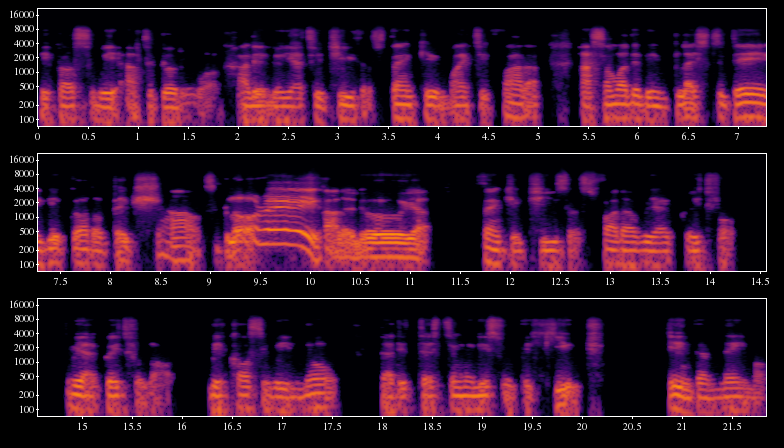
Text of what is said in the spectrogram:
because we have to go to work. Hallelujah to Jesus. Thank you, mighty Father. Has somebody been blessed today? Give God a big shout. Glory. Hallelujah. Thank you, Jesus. Father, we are grateful. We are grateful, Lord, because we know that the testimonies will be huge in the name of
